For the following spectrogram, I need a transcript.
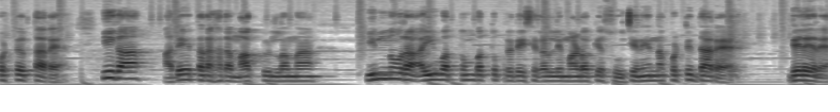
ಕೊಟ್ಟಿರ್ತಾರೆ. ಈಗ ಅದೇ ತರಹದ ಮಾಕ್ ಡ್ರಿಲ್ಲನ್ನು ಇನ್ನೂರ ಐವತ್ತೊಂಬತ್ತು ಪ್ರದೇಶಗಳಲ್ಲಿ ಮಾಡೋಕ್ಕೆ ಸೂಚನೆಯನ್ನು ಕೊಟ್ಟಿದ್ದಾರೆ. ಗೆಳೆಯರೆ,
